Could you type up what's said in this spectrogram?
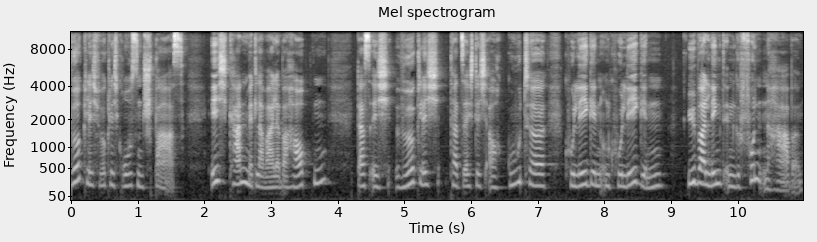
wirklich, wirklich großen Spaß. Ich kann mittlerweile behaupten, dass ich wirklich tatsächlich auch gute Kolleginnen und Kollegen über LinkedIn gefunden habe.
